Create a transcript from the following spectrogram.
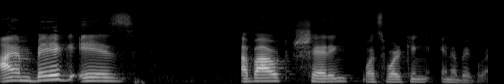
I am big is about sharing what's working in a big way.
